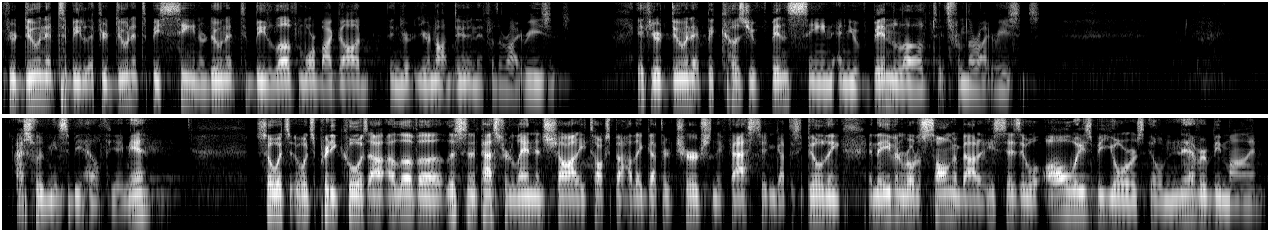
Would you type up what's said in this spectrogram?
If you're doing it to be, if you're doing it to be seen or doing it to be loved more by God, then you're, you're not doing it for the right reasons. If you're doing it because you've been seen and you've been loved, it's from the right reasons. That's what it means to be healthy. Amen. So what's, what's pretty cool is I, I love uh, listening to Pastor Landon Schott. He talks about how they got their church and they fasted and got this building, and they even wrote a song about it. He says, "It will always be yours. It'll never be mine."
